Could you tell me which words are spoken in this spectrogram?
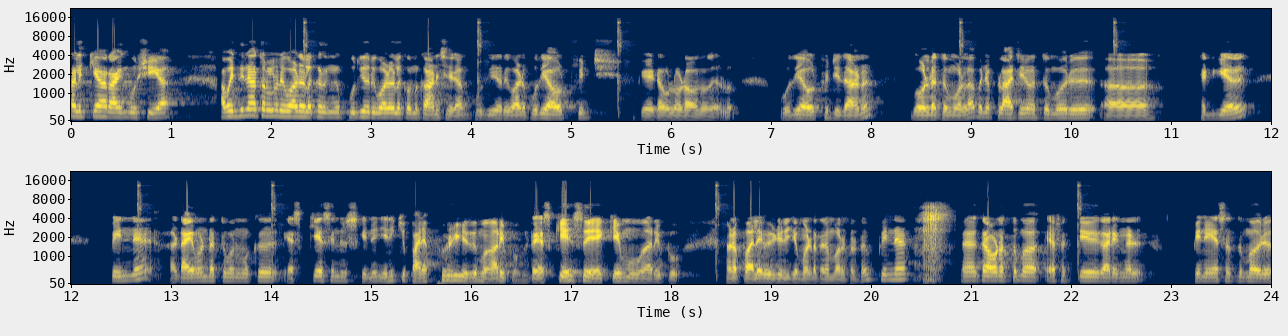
കളിക്കുക റാങ്ക് പുഷ് ചെയ്യുക. അപ്പോൾ ഇതിനകത്തുള്ള റിവാർഡുകളൊക്കെ നിങ്ങൾക്ക് പുതിയ റിവാർഡുകളൊക്കെ ഒന്ന് കാണിച്ചു തരാം. പുതിയ റിവാർഡ് പുതിയ ഔട്ട്ഫിറ്റ് ഓക്കെ ഡൗൺലോഡ് ആവുന്നതേ ഉള്ളൂ. പുതിയ ഔട്ട്ഫിറ്റ് ഇതാണ്. ഗോൾഡ് എത്തുമ്പോൾ പിന്നെ പ്ലാറ്റിനം എത്തുമ്പോൾ ഒരു ഹെഡ് ഗിയർ പിന്നെ ഡയമണ്ട് എത്തുമ്പോൾ നമുക്ക് എസ് കെ എസിന്റെ സ്കിന്ന് എനിക്ക് പലപ്പോഴും ഇത് മാറിപ്പോകും കേട്ടോ. S K S A K M മാറിപ്പോകും. അവിടെ പല വീഡിയോയിൽ ഞാൻ പറഞ്ഞിട്ടുണ്ട്. പിന്നെ ക്രൗൺ എത്തുമ്പോൾ എഫക്റ്റ് കാര്യങ്ങൾ പിന്നെ എസ് എത്തുമ്പോൾ ഒരു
